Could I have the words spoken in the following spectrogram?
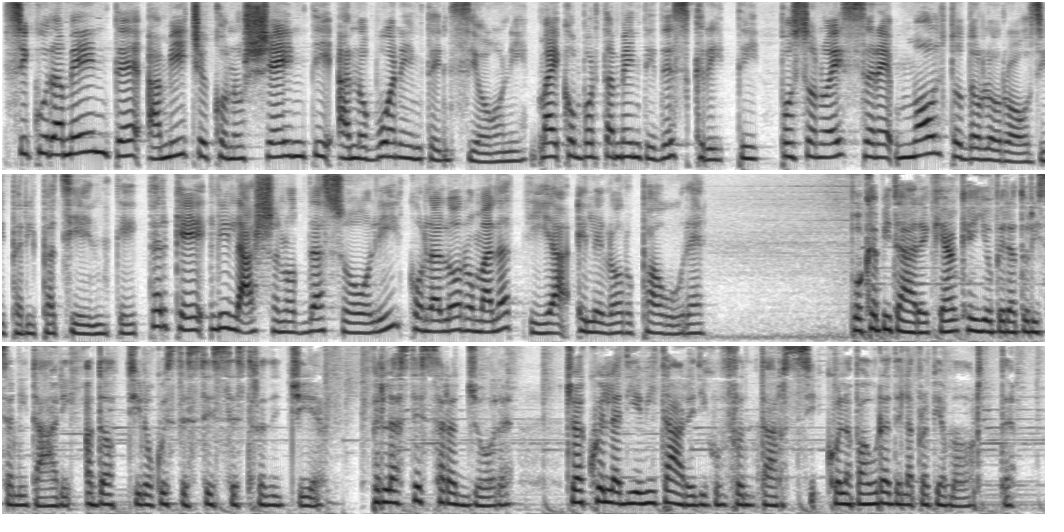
sicuramente amici e conoscenti hanno buone intenzioni, ma i comportamenti descritti possono essere molto dolorosi per i pazienti perché li lasciano da soli con la loro malattia e le loro paure. Può capitare che anche gli operatori sanitari adottino queste stesse strategie, per la stessa ragione, cioè quella di evitare di confrontarsi con la paura della propria morte.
